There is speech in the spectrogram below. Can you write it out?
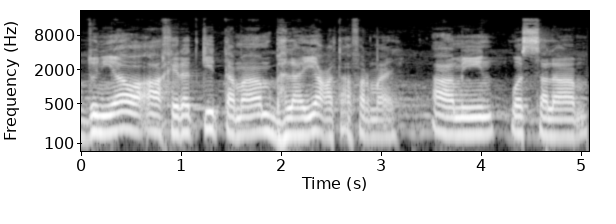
दुनिया व आखिरत की तमाम भलाइयाँ अता फ़रमाए। आमीन। वसलाम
